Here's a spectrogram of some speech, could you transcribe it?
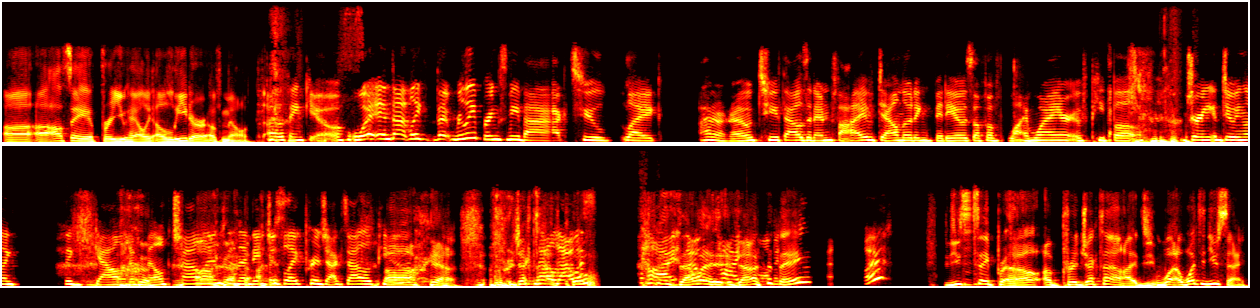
uh, I'll say for you, Haley, a liter of milk. Oh, thank you. What and that like that really brings me back to like I don't know 2005 downloading videos off of LimeWire of people drink doing like the gallon of milk challenge and then they just like projectile puke. Oh, yeah. Projectile that was high. Is that, what, was is that a thing? What? Did you say pro- uh, a projectile? uh, What, what did you say?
